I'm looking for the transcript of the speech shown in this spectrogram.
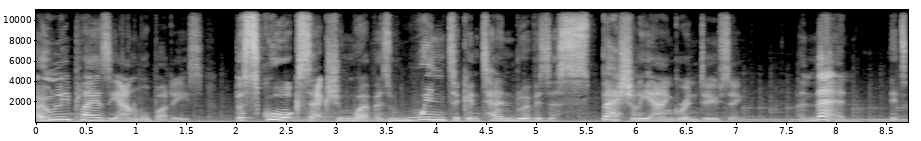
only play as the animal buddies. The squawk section where there's wind to contend with is especially anger inducing. And then, it's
